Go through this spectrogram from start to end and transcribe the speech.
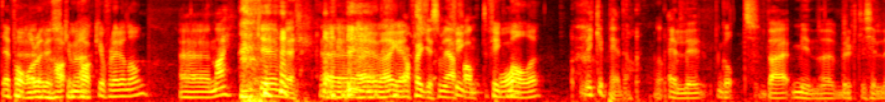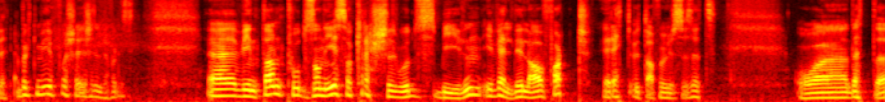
Det forholdet har, husker vi Du har ikke flere navn. Uh, nei, ikke mer. Ok, det er- greit. Ikke som jeg Fikk- fant fikk på male. Wikipedia. Ja. Eller Godt. det er mine brukte kilder. Jeg brukte mye forskjellige kilder, faktisk. Uh, vinteren 2009 så krasjer Woods bilen i veldig lav fart rett utafor huset sitt. Og eh, dette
